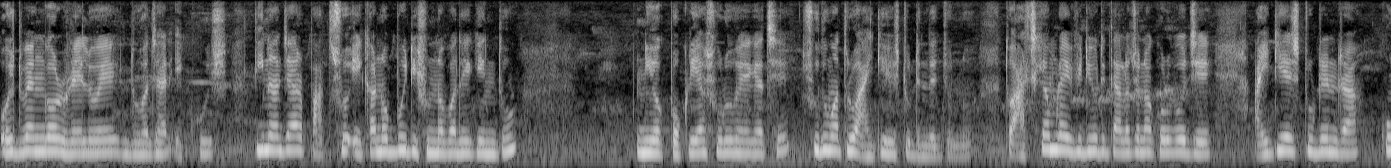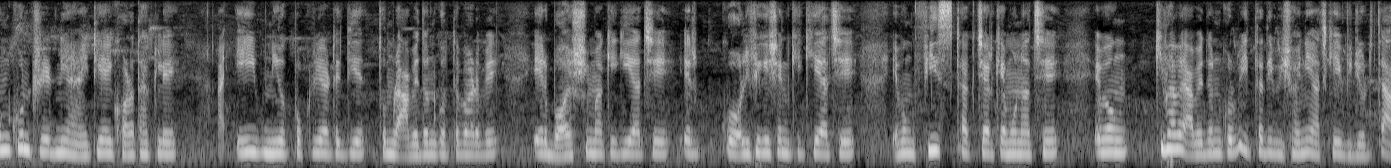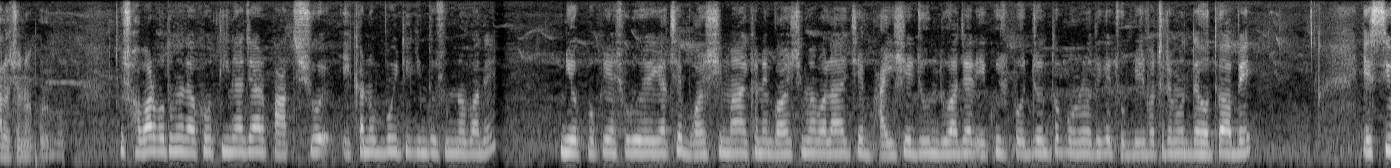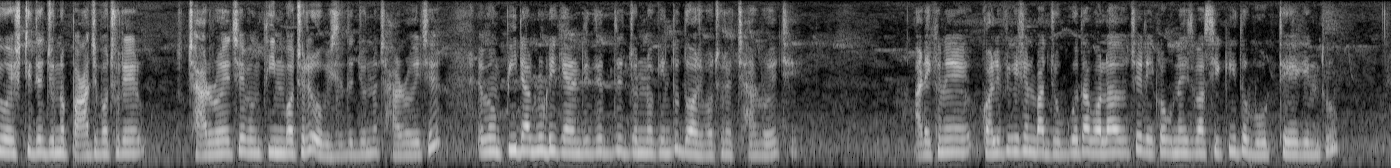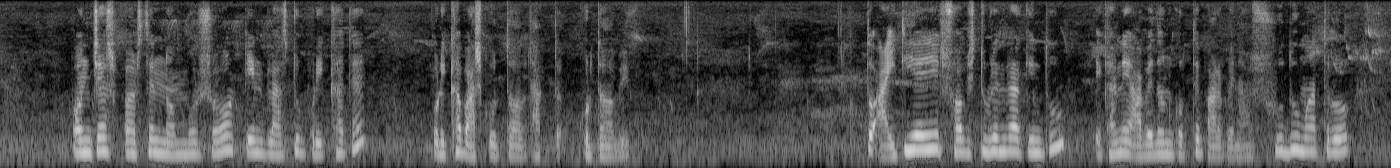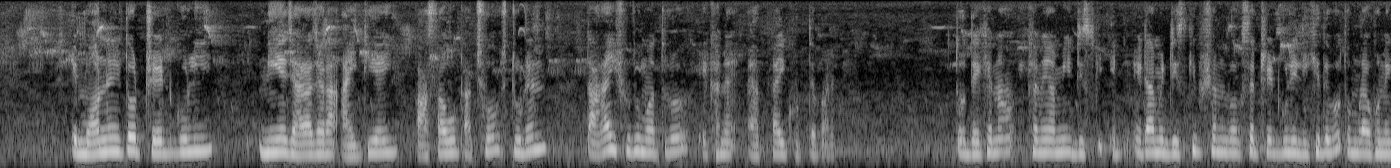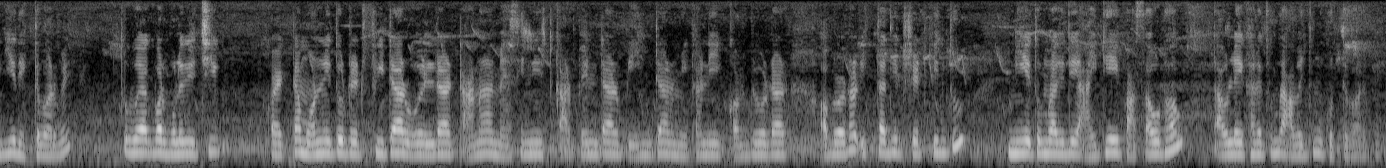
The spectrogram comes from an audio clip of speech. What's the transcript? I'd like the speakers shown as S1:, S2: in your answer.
S1: West Bengal railway দু হাজার একুশ তিন হাজার পাঁচশো একানব্বইটি শূন্যপদে কিন্তু নিয়োগ প্রক্রিয়া শুরু হয়ে গেছে শুধুমাত্র আইটিআই স্টুডেন্টদের জন্য। তো আজকে আমরা এই ভিডিওটিতে আলোচনা করব যে আইটিআই স্টুডেন্টরা কোন কোন ট্রেড নিয়ে আইটিআই করা থাকলে এই নিয়োগ প্রক্রিয়াটি দিয়ে তোমরা আবেদন করতে পারবে, এর বয়সসীমা কী কী আছে, এর কোয়ালিফিকেশান কী কী আছে, এবং ফিস স্ট্রাকচার কেমন আছে, এবং কীভাবে আবেদন করবে ইত্যাদি বিষয় নিয়ে আজকে এই ভিডিওটিতে আলোচনা করব। তো সবার প্রথমে দেখো তিন হাজার পাঁচশো একানব্বইটি কিন্তু শূন্যপদে নিয়োগ প্রক্রিয়া শুরু হয়ে গেছে। বয়সসীমা, এখানে বয়সসীমা বলা হয়েছে বাইশে জুন দু একুশ পর্যন্ত পনেরো থেকে চব্বিশ বছরের মধ্যে হতে হবে। এসসি ও এসটিদের জন্য পাঁচ বছরের ছাড় রয়েছে এবং তিন বছরের ওবিসিদের জন্য ছাড় রয়েছে এবং পিডাব্লিউডি ক্যান্ডিডেটদের জন্য কিন্তু দশ বছরের ছাড় রয়েছে। আর এখানে কোয়ালিফিকেশান বা যোগ্যতা বলা হচ্ছে রেকগনাইজ বা স্বীকৃত বোর্ড থেকে কিন্তু পঞ্চাশ পার্সেন্ট নম্বর সহ টেন প্লাস টু পরীক্ষাতে পরীক্ষা পাস করতে হবে, থাকতে, করতে হবে। তো আইটিআইয়ের সব স্টুডেন্টরা কিন্তু এখানে আবেদন করতে পারবে না। শুধুমাত্র এই মনোনীত ট্রেডগুলি নিয়ে যারা যারা আইটিআই পাস আউট আছো স্টুডেন্ট তারাই শুধুমাত্র এখানে অ্যাপ্লাই করতে পারবে। তো দেখে নাও, এখানে আমি এটা আমি ডিসক্রিপশন বক্সে ট্রেডগুলি লিখে দেবো, তোমরা ওখানে গিয়ে দেখতে পারবে। তবু একবার বলে দিচ্ছি কয়েকটা মনোনীত trade fitter, welder, turner, machinist, carpenter, painter, mechanic, computer, operator ইত্যাদি ট্রেড কিন্তু নিয়ে তোমরা যদি আইটিআই পাস আউট হও, তাহলে এখানে তোমরা আবেদন করতে পারবে।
